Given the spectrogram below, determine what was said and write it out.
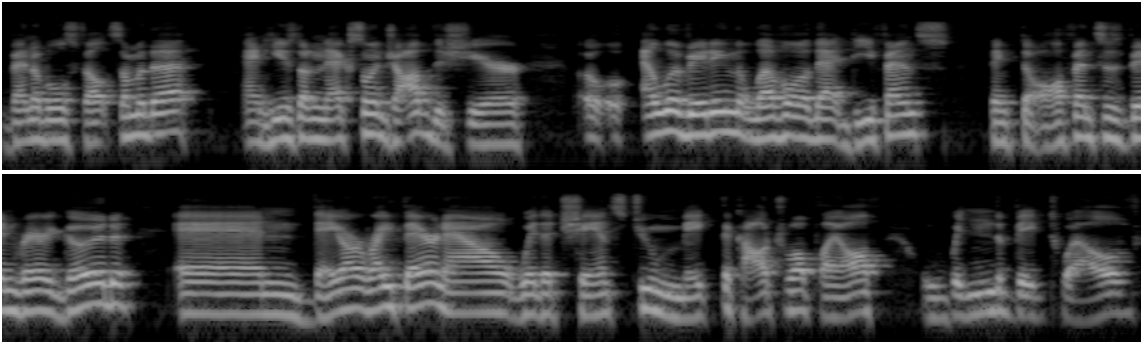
Venables felt some of that. And he's done an excellent job this year uh, elevating the level of that defense. I think the offense has been very good. And they are right there now with a chance to make the college football playoff, win the Big 12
